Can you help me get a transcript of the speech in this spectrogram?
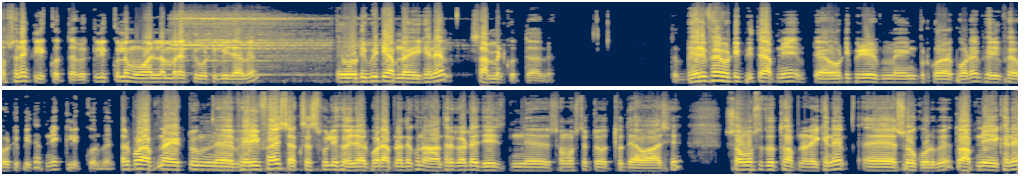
অপশানে ক্লিক করতে হবে। ক্লিক করলে মোবাইল নাম্বারে একটি ওটিপি যাবে। এই ওটিপিটি আপনাকে এখানে সাবমিট করতে হবে। তো ভেরিফাই ওটিপিতে আপনি ওটিপি ইনপুট করার পরে ভেরিফাই ওটিপিতে আপনি ক্লিক করবেন। তারপর আপনার একটু ভেরিফাই সাকসেসফুলি হয়ে যাওয়ার পরে আপনার দেখুন আধার কার্ডে যে সমস্ত তথ্য দেওয়া আছে, সমস্ত তথ্য আপনার এখানে শো করবে। তো আপনি এখানে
